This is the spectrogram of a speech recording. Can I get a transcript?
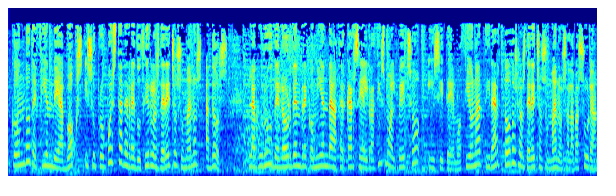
Kondo defiende a Vox y su propuesta de reducir los derechos humanos a dos. La gurú del orden recomienda acercarse el racismo al pecho y, si te emociona, tirar todos los derechos humanos a la basura.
